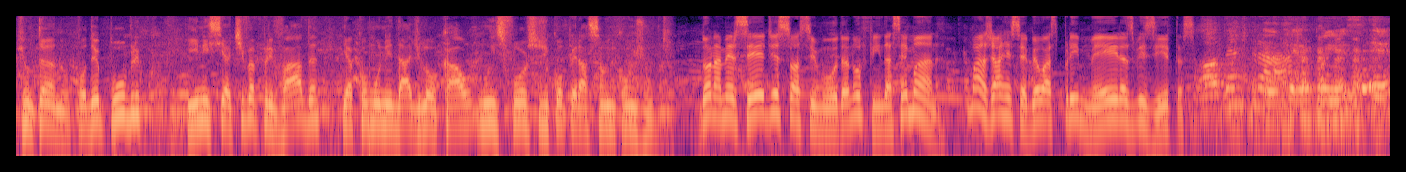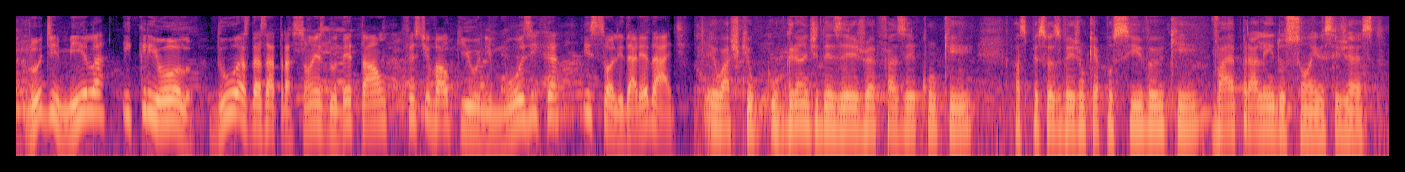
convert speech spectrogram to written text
juntando poder público, iniciativa privada e a comunidade local num esforço de cooperação em conjunto. Dona Mercedes só se muda no fim da semana, mas já recebeu as primeiras visitas. Pode entrar. Eu quero conhecer. Ludmilla e Criolo, duas das atrações do The Town, festival que une música e solidariedade. Eu acho que o, o grande desejo é fazer com que as pessoas vejam que é possível e que vai para além do sonho esse gesto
